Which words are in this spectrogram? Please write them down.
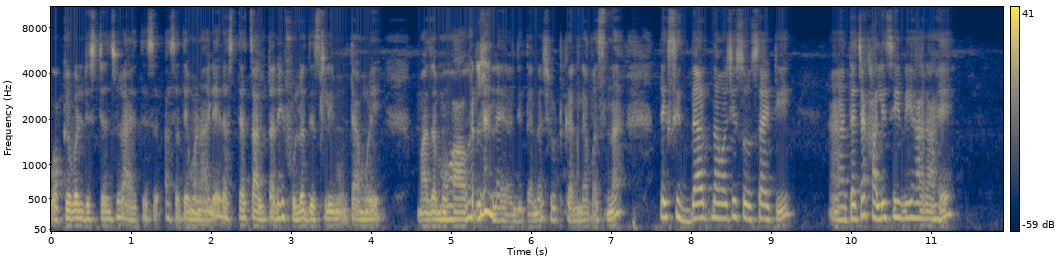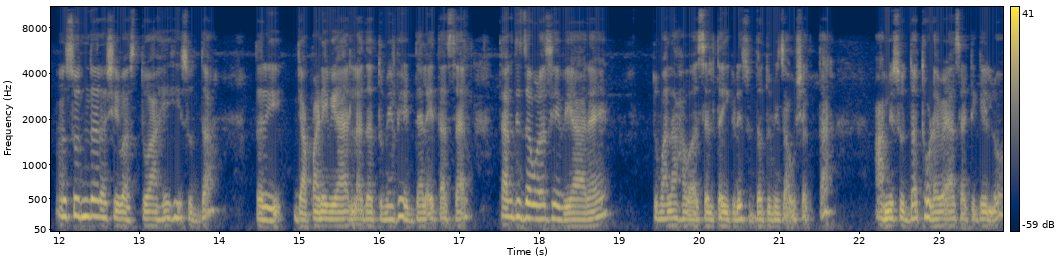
वॉकेबल डिस्टन्सवर आहे ते असं ते म्हणाले. रस्त्यात चालताना फुलं दिसली त्यामुळे माझा मोह आवडला नाही. म्हणजे त्यांना शूट करण्यापासून. ते एक सिद्धार्थ नावाची सोसायटी त्याच्या खालीच ही विहार आहे. सुंदर अशी वास्तू आहे ही सुद्धा. तरी जापानी विहारला जर तुम्ही भेट द्यायला येत असाल तर अगदी जवळच हे विहार आहे. तुम्हाला हवं असेल तर इकडे सुद्धा तुम्ही जाऊ शकता. आम्ही सुद्धा थोड्या वेळासाठी गेलो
